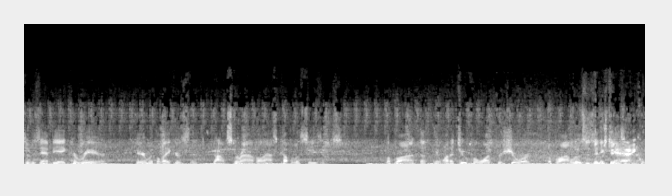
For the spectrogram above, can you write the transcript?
years of his NBA career here with the Lakers and bounced around the last couple of seasons. LeBron, they want a two for one for sure. LeBron loses it Twisted again. his ankle.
